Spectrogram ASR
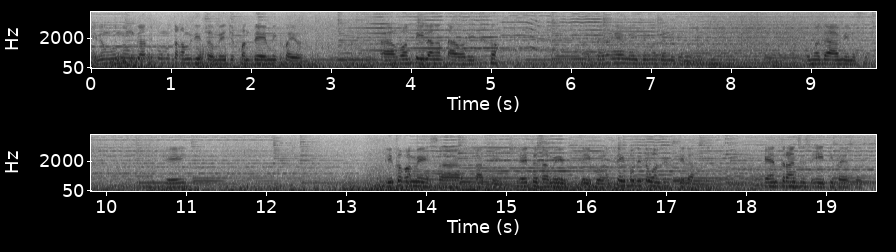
Uh, nung unong dati pumunta kami dito, medyo pandemic pa yun. Ah, konti lang ang tao dito. Ah, pero ngayon medyo madami-dami. Dumadami na sila. Okay. Dito kami sa cottage. Ito sa may table. Ang table dito 150 lang. Entrance is 80 pesos.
